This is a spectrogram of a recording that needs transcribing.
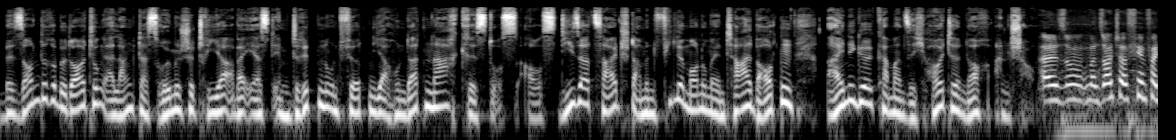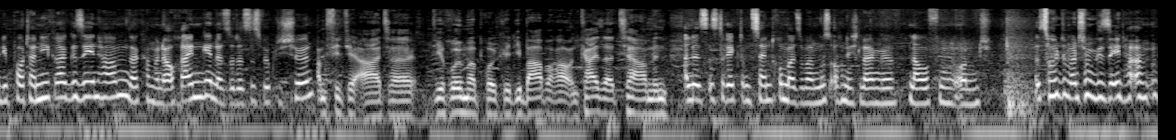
Besondere Bedeutung erlangt das römische Trier aber erst im dritten und vierten Jahrhundert nach Christus. Aus dieser Zeit stammen viele Monumentalbauten. Einige kann man sich heute noch anschauen. Also man sollte auf jeden Fall die Porta Nigra gesehen haben. Da kann man auch reingehen. Also das ist wirklich schön. Amphitheater Theater, die Römerbrücke, die Barbara- und Kaiserthermen. Alles ist direkt im Zentrum, also man muss auch nicht lange laufen und das sollte man schon gesehen haben.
